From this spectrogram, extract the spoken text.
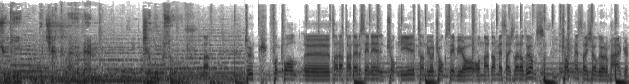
Çünkü bıçakla ölen çabuk soğur. Türk futbol e, taraftarları seni çok iyi tanıyor, çok seviyor. Onlardan mesajlar alıyor musun? Çok mesaj alıyorum her gün.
